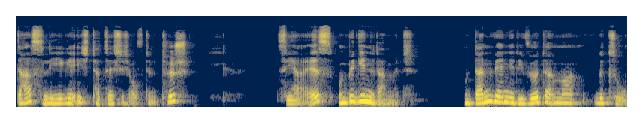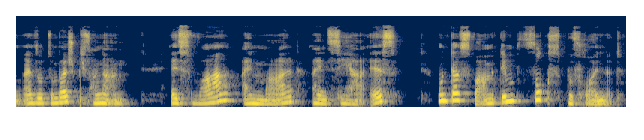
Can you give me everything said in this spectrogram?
Das lege ich tatsächlich auf den Tisch. CHS und beginne damit. Und dann werden ja die Wörter immer gezogen. Also zum Beispiel, ich fange an. Es war einmal ein CHS und das war mit dem Fuchs befreundet.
